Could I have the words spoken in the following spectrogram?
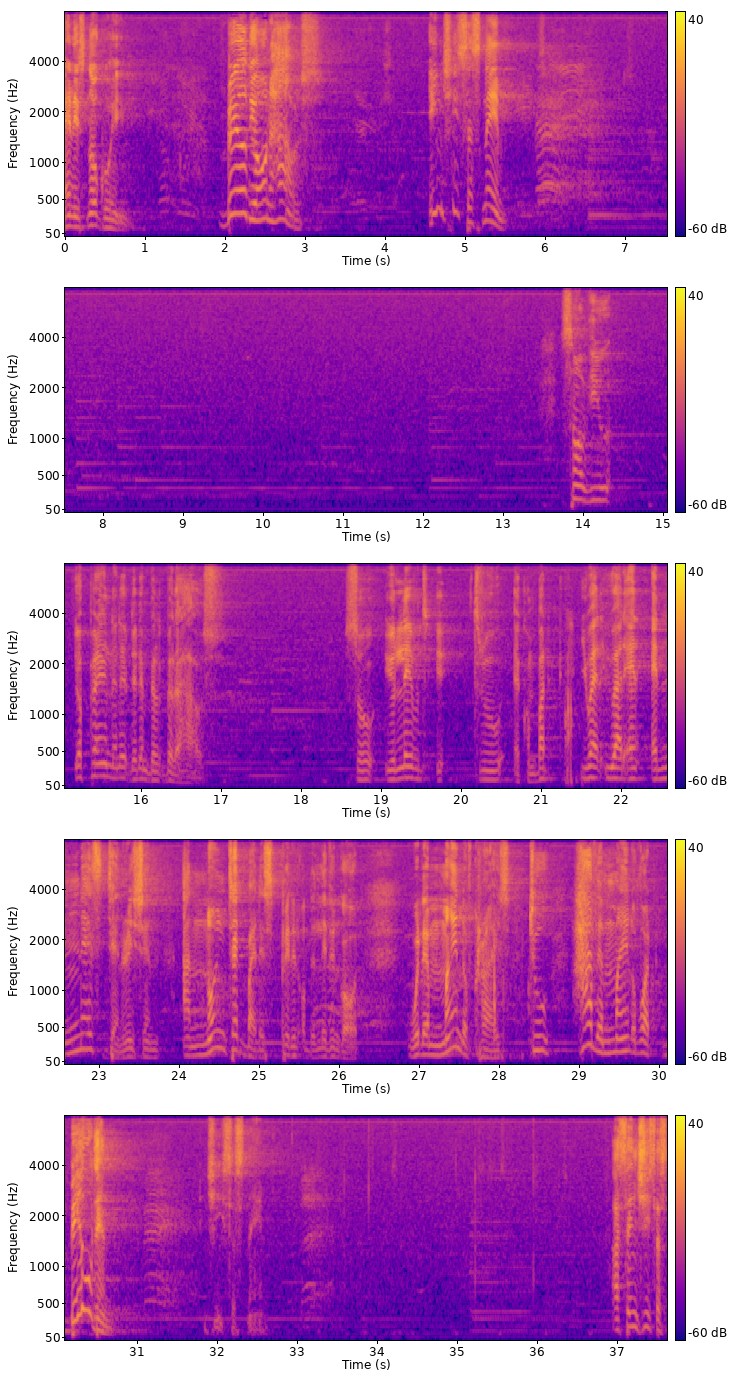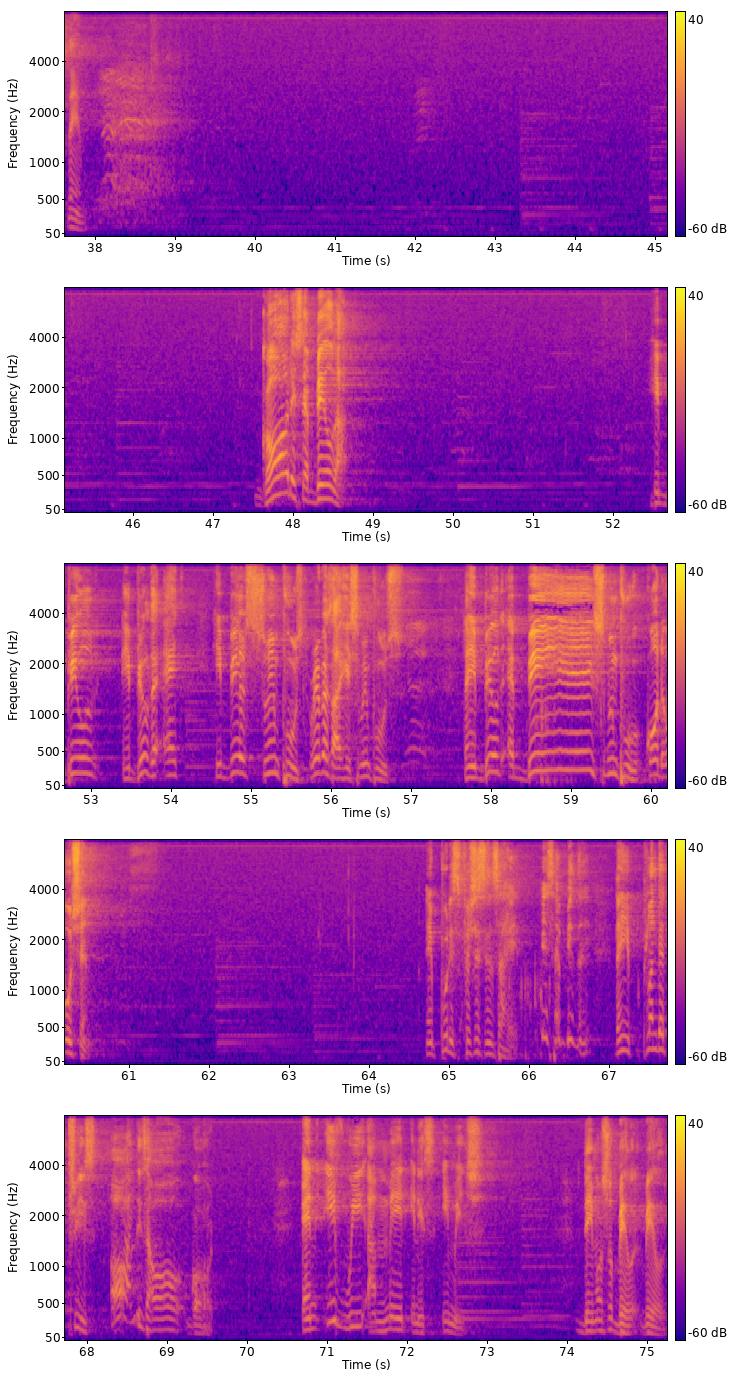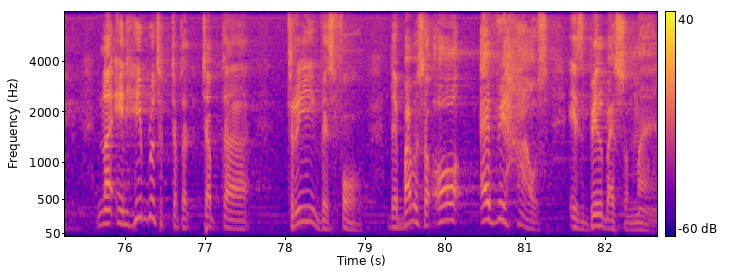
And it's not going. Build your own house. In Jesus' name. Some of you, your parents they didn't build, build a house. So you lived through a combat. You had, you had a, a next generation anointed by the Spirit of the living God with the mind of Christ to have a mind of what? Building. In Jesus' name. I say in Jesus' name. God is a builder. He built he built the earth. He built swimming pools. Rivers are his swimming pools. Then he built a big swimming pool called the ocean. And he put his fishes inside. It's a business. Then he planted trees. All these are all God. And if we are made in his image, they must also build. build. Now, in Hebrews chapter, chapter 3, verse 4, the Bible says all every house is built by some man.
